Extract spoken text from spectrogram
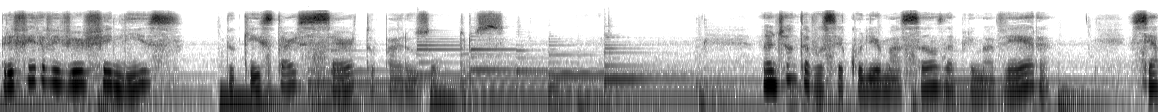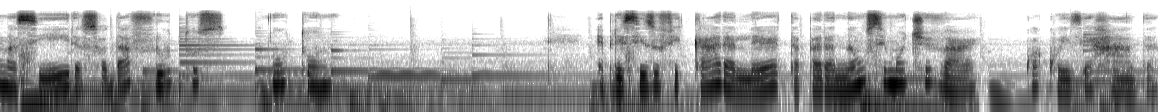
Prefira viver feliz do que estar certo para os outros. Não adianta você colher maçãs na primavera se a macieira só dá frutos no outono. É preciso ficar alerta para não se motivar com a coisa errada.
